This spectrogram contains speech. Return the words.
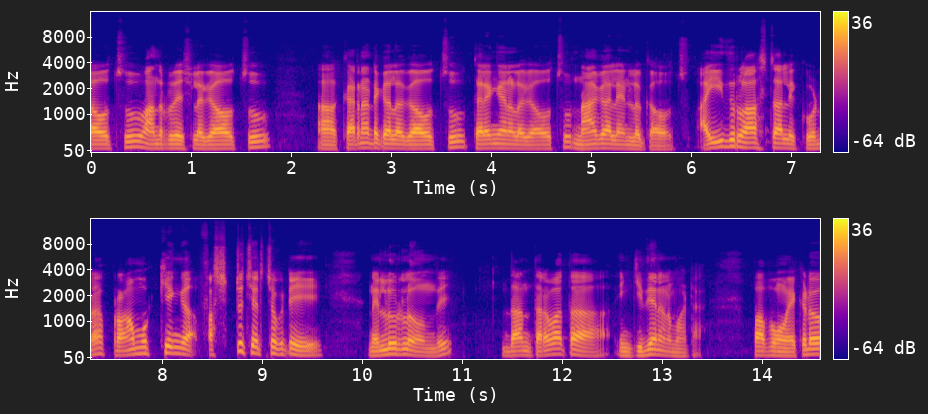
కావచ్చు ఆంధ్రప్రదేశ్లో కావచ్చు కర్ణాటకలో కావచ్చు తెలంగాణలో కావచ్చు నాగాల్యాండ్లో కావచ్చు. ఐదు రాష్ట్రాలకు కూడా ప్రాముఖ్యంగా ఫస్ట్ చర్చ్ ఒకటి నెల్లూరులో ఉంది. దాని తర్వాత ఇంక ఇదేనమాట పాపం ఎక్కడో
